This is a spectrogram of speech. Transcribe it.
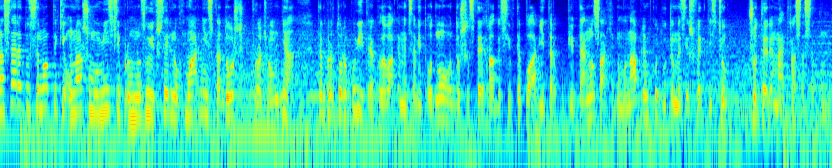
На середу синоптики у нашому місті прогнозують сильну хмарність та дощ протягом дня. Температура повітря коливатиметься від 1 до 6 градусів тепла. Вітер у південно-західному напрямку дутиме зі швидкістю 4 метра за секунду.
